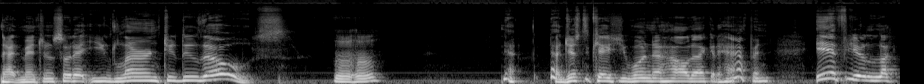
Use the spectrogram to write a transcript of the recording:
not mentioned so that you learn to do those. Mm-hmm. Now, now, just in case you wonder how that could happen, if you're luck,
